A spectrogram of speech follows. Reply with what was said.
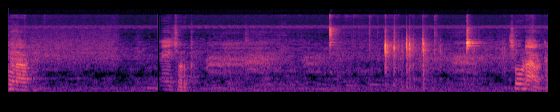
ചൂടാവട്ടെ. ഒഴിച്ച് കൊടുക്കാം ചൂടാവട്ടെ.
